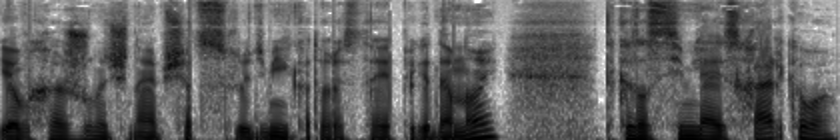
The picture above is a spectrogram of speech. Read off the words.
Я выхожу, начинаю общаться с людьми, которые стоят передо мной. Это оказалась семья из Харькова,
